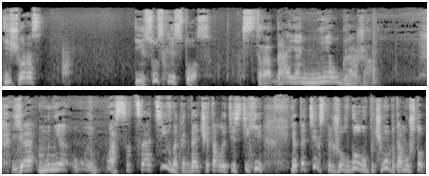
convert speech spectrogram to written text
Еще раз, Иисус Христос, страдая, не угрожал. Я, мне э, ассоциативно, когда я читал эти стихи, этот текст пришел в голову. Почему? Потому что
